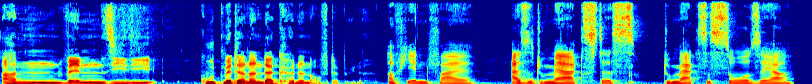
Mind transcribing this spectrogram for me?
an, wenn sie die gut miteinander können auf der Bühne. Auf jeden Fall. Also du merkst es. Du merkst es so sehr.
